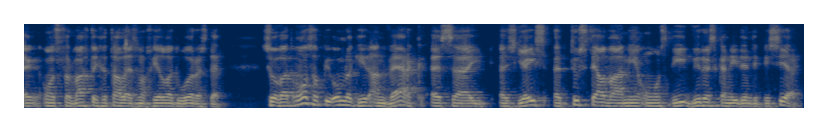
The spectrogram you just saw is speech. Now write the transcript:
En ons verwag die getalle is nog heelwat hoër as dit. So wat ons op die oomblik hier aan werk is uh is juis 'n toestel waarmee ons die virus kan identifiseer.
